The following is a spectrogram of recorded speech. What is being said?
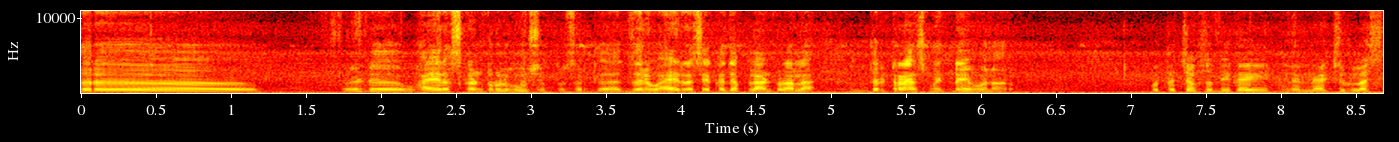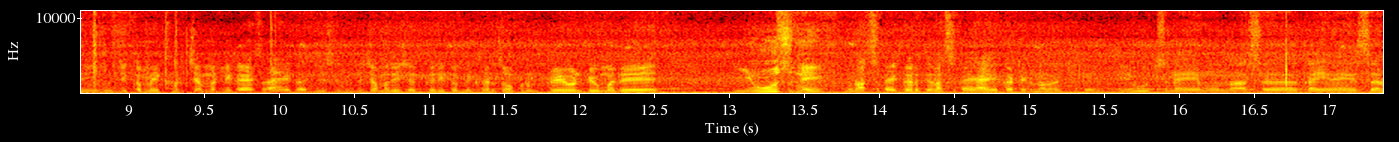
तर व्हायरस कंट्रोल होऊ शकतो. सर जरी व्हायरस एखाद्या प्लांटवर आला तर ट्रान्समिट नाही होणार. पण त्याच्यासाठी काही नॅचरल अशी म्हणजे कमी खर्चामधली काय आहे का? जी ज्याच्यामध्ये शेतकरी कमी खर्च वापरून प्रिव्हेंटिव्हमध्ये यूज नाही म्हणून असं काय करतील असं काय आहे का टेक्नॉलॉजी काही? येऊच नाही म्हणून असं काही नाही सर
